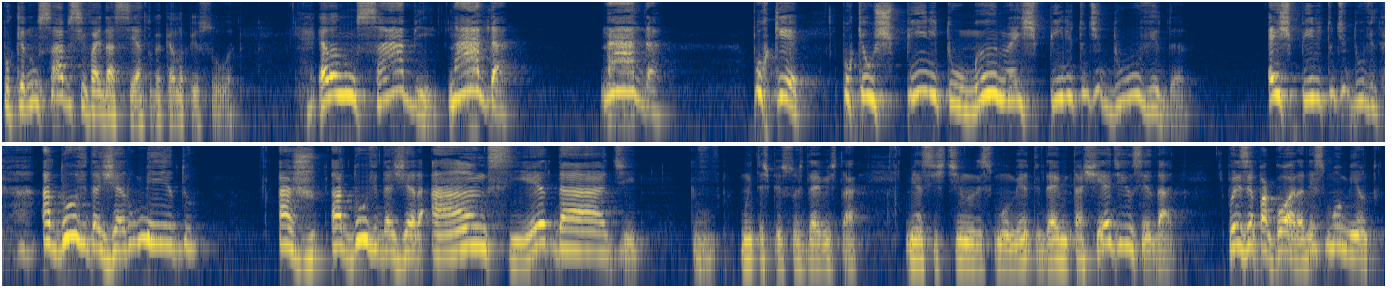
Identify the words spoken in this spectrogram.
porque não sabe se vai dar certo com aquela pessoa. Ela não sabe nada, nada. Por quê? Porque o espírito humano é espírito de dúvida. É espírito de dúvida. A dúvida gera o medo, a, a dúvida gera a ansiedade. Muitas pessoas devem estar me assistindo nesse momento e devem estar cheias de ansiedade. Por exemplo, agora, nesse momento,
